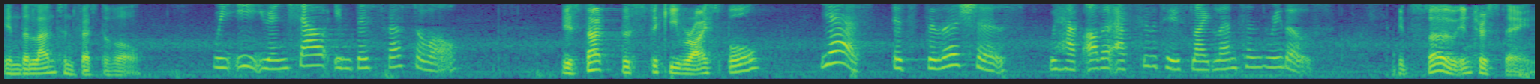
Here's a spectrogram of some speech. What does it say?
in the Lantern Festival? We eat 元宵 in this festival. Is that the sticky rice ball? Yes, it's delicious. We have other activities like lantern riddles. It's so interesting.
